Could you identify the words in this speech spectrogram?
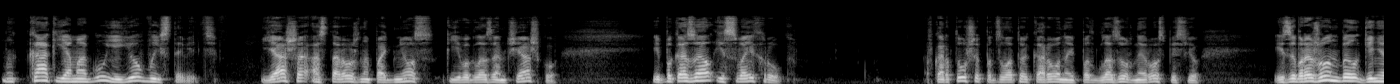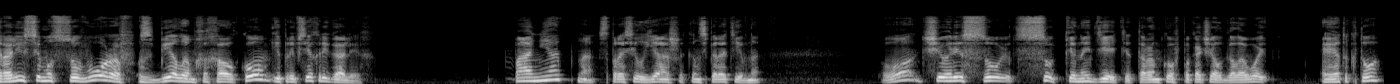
«Но как я могу ее выставить?» Яша осторожно поднес к его глазам чашку и показал из своих рук. В картуше под золотой короной, под глазурной росписью, изображен был генералиссимус Суворов с белым хохолком и при всех регалиях. «Понятно?» — спросил Яша конспиративно. — «Вон чего рисуют, сукины дети!» — Таранков покачал головой. «Это кто?»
